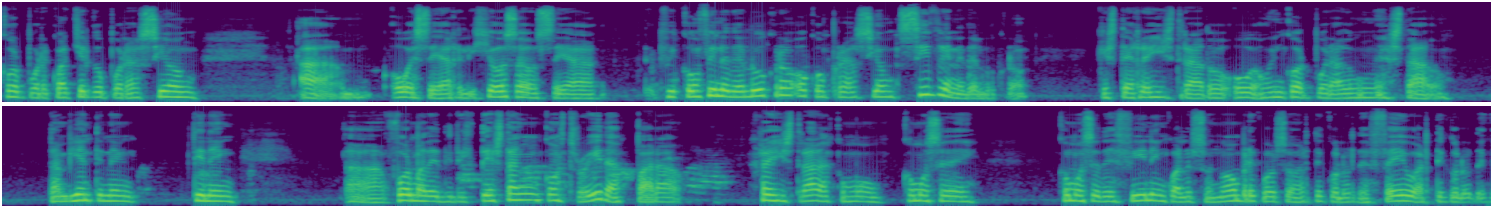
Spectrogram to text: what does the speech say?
cualquier corporación, o sea religiosa, o sea con fines de lucro, o corporación sin fines de lucro, que esté registrado o, o incorporado en un estado. También tienen, tienen forma de dirigir están construidas para registradas, como cómo se, cómo se definen, cuál es su nombre, cuáles son artículos de fe o artículos de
